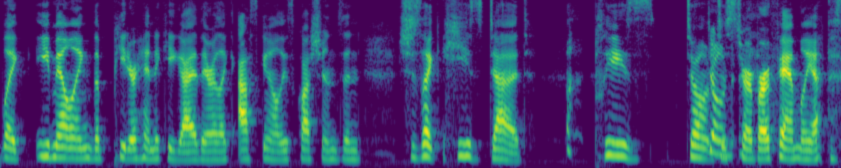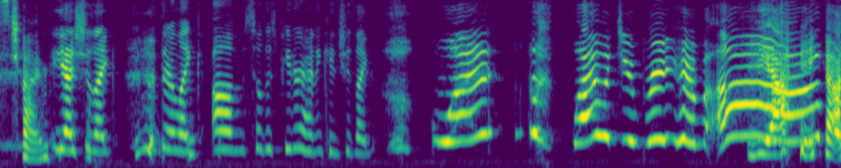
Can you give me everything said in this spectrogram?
like emailing the Peter Hennecke guy, they were like asking all these questions, and she's like, he's dead. Please don't, Don't. disturb our family at this time. Yeah, she's like, they're like, um, so this Peter Henneken, she's like, what? Why would you bring him up? Yeah,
